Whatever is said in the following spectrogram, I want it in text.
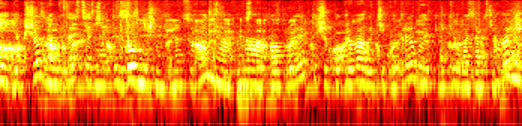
і якщо нам вдасться знайти зовнішнє фінансування на проекти, щоб покривали ті потреби, які у вас зараз нагальні.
